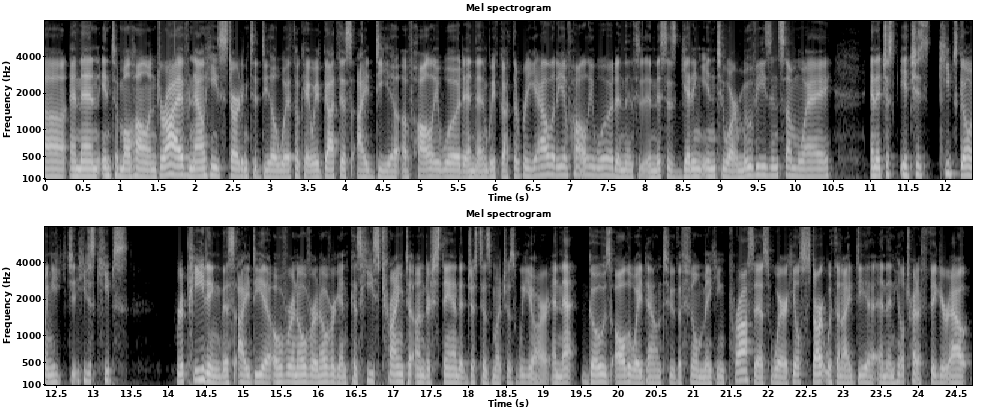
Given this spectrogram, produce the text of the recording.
Uh, and then into Mulholland Drive, now he's starting to deal with okay, we've got this idea of Hollywood, and then we've got the reality of Hollywood, and this and this is getting into our movies in some way, and it just it just keeps going. He he just keeps repeating this idea over and over and over again because he's trying to understand it just as much as we are, and that goes all the way down to the filmmaking process where he'll start with an idea and then he'll try to figure out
